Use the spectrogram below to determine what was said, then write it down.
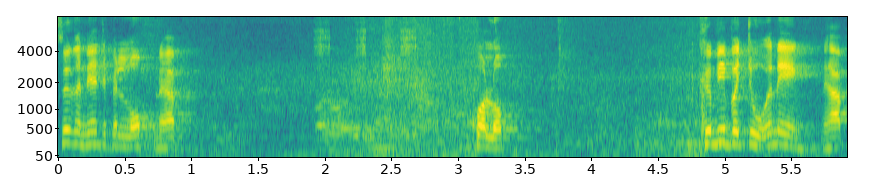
ซึ่งอันนี้จะเป็นลบนะครับขั้วลบ คือมีประจุนั่นเองนะครับ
